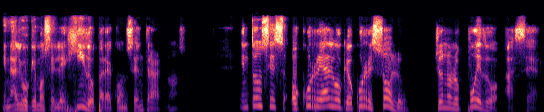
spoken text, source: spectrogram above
en algo que hemos elegido para concentrarnos, entonces ocurre algo que ocurre solo. Yo no lo puedo hacer,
